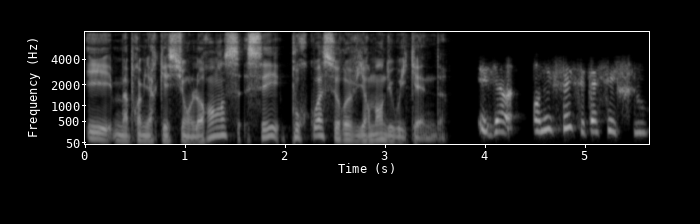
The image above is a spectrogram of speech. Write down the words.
Et ma première question, Laurence, c'est pourquoi ce revirement du week-end? Eh bien, en effet, c'est assez flou.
